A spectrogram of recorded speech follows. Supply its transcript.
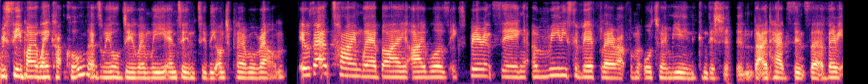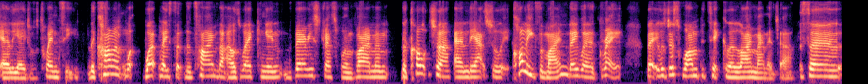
received my wake up call, as we all do when we enter into the entrepreneurial realm, it was at a time whereby I was experiencing a really severe flare up from an autoimmune condition that I'd had since a very early age of 20. The current w- workplace at the time that I was working in, very stressful environment. The culture and the actual colleagues of mine, they were great, but it was just one particular line manager. So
